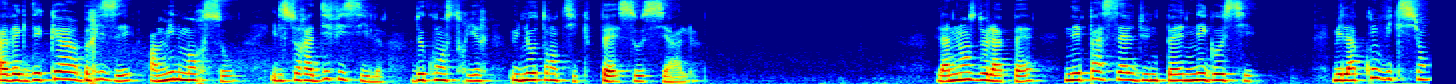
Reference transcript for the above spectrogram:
Avec des cœurs brisés en mille morceaux, il sera difficile de construire une authentique paix sociale. L'annonce de la paix n'est pas celle d'une paix négociée, mais la conviction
